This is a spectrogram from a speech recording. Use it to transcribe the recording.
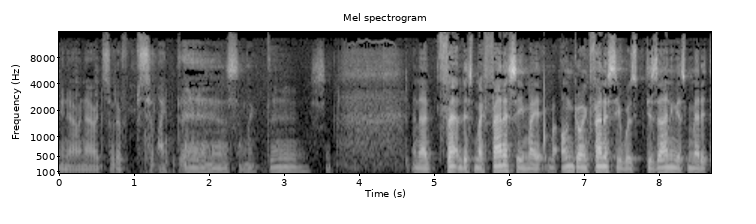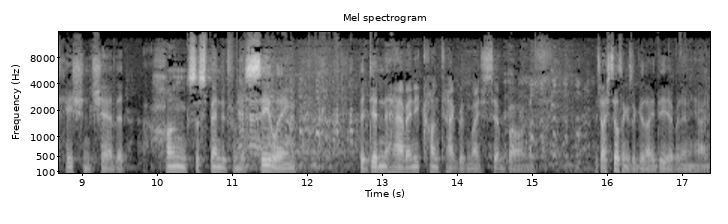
You know, and I would sort of sit like this and like this. And I'd fa- this, my fantasy, my, my ongoing fantasy was designing this meditation chair that hung suspended from the uh-huh. ceiling that didn't have any contact with my sit bones, which I still think is a good idea, but anyhow.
